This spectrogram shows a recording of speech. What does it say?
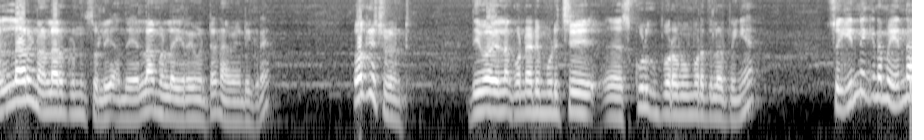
எல்லாரும் நல்லா இருக்கணும்னு சொல்லி அந்த எல்லாம் இல்லை இறைவன்ட்ட நான் வேண்டிக்கிறேன். ஓகே ஸ்டூடெண்ட் தீபாவளியெல்லாம் கொண்டாடி முடித்து ஸ்கூலுக்கு போகிற மும்முரத்தில் இருப்பீங்க. ஸோ இன்றைக்கி நம்ம என்ன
